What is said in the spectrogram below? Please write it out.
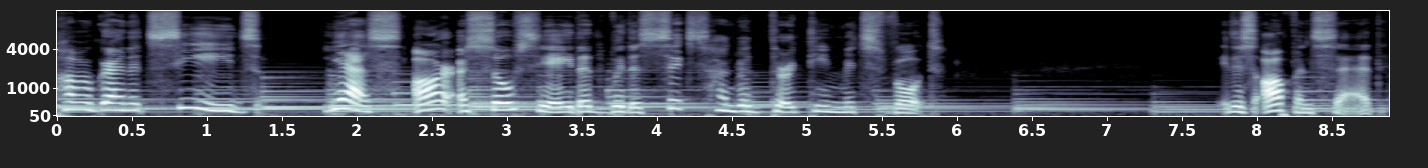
Pomegranate seeds, yes, are associated with the 613 mitzvot. It is often said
